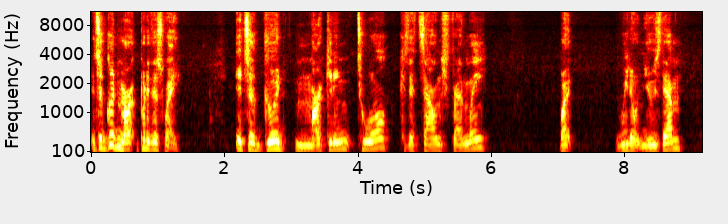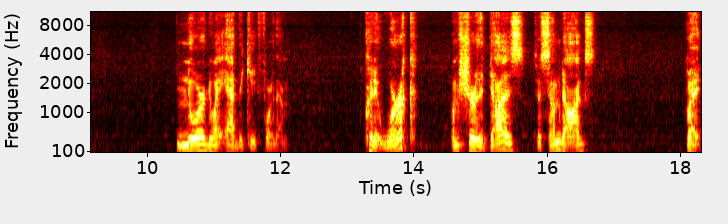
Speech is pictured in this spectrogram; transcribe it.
It's a good put it this way. It's a good marketing tool because it sounds friendly, but we don't use them, nor do I advocate for them. Could it work? I'm sure it does to some dogs, but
